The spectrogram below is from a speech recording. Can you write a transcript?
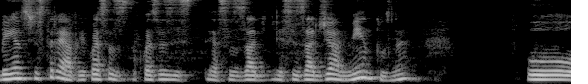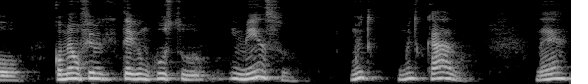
bem antes de estrear, porque com, essas, com essas, essas, esses adiamentos, né? O, como é um filme que teve um custo imenso, muito, muito caro, né?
